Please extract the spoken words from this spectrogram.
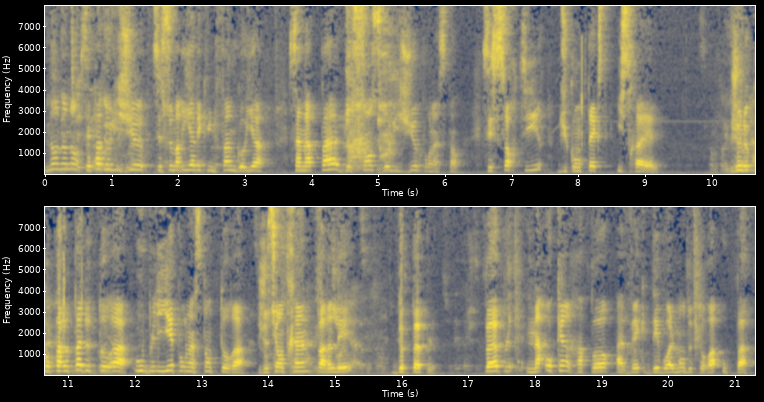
Non, non, non, c'est pas religieux. C'est se marier avec une femme Goya. Ça n'a pas de sens religieux pour l'instant. C'est sortir du contexte Israël. Je ne parle pas de Torah. Oubliez pour l'instant Torah. Je suis en train de parler de peuple. Peuple n'a aucun rapport avec dévoilement de Torah ou pas.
